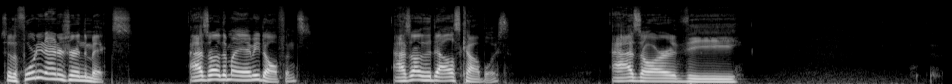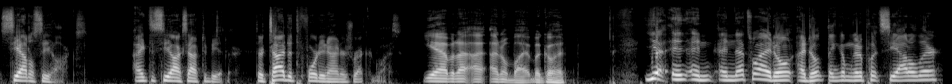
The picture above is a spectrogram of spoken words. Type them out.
So the 49ers are in the mix, as are the Miami Dolphins, as are the Dallas Cowboys, as are the Seattle Seahawks. I think the Seahawks have to be in there. They're tied with the 49ers record wise. Yeah, but I, I I don't buy it. But go ahead. Yeah, and, and and that's why I don't I don't think I'm going to put Seattle there.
